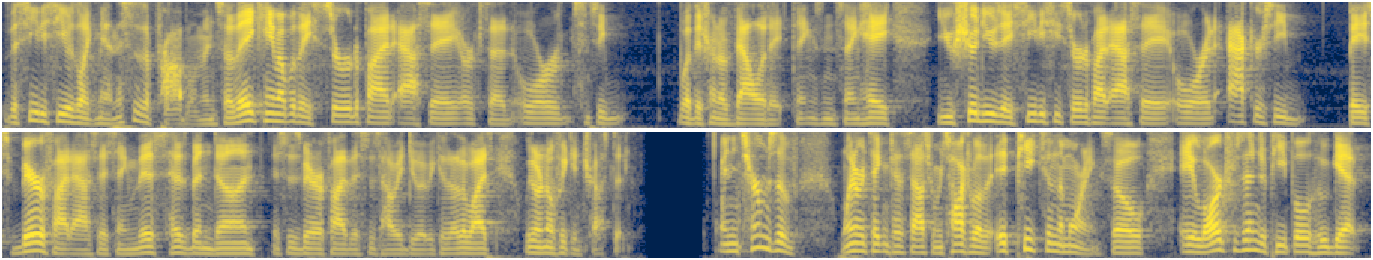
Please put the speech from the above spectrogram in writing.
the CDC was like, man, this is a problem. And so they came up with a certified assay, or said, or essentially what they're trying to validate things and saying, hey, you should use a CDC certified assay or an accuracy based verified assay saying this has been done, this is verified, this is how we do it, because otherwise we don't know if we can trust it. And in terms of when we're taking testosterone, we talked about it, it peaks in the morning. So a large percentage of people who get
